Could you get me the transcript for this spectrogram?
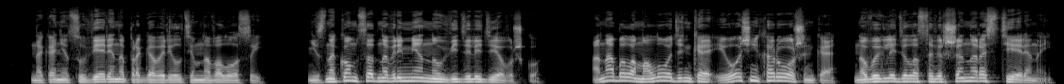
— наконец уверенно проговорил темноволосый. Незнакомцы одновременно увидели девушку. Она была молоденькая и очень хорошенькая, но выглядела совершенно растерянной.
